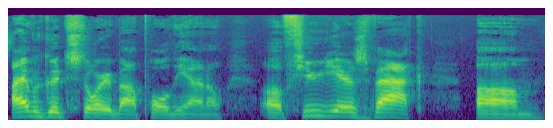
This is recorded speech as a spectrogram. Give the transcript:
I have a good story about Paul Di'Anno. A few years back, um,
